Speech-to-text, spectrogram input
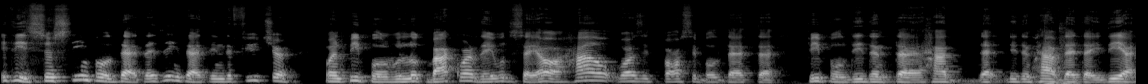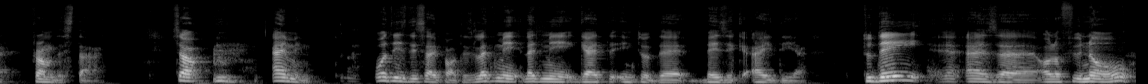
It is so simple that I think that in the future, when people will look backward, they would say, "Oh, how was it possible that uh, people didn't uh, had that didn't have that idea from the start?" So, I mean, what is this hypothesis? Let me let me get into the basic idea. Today, uh, as uh, all of you know,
